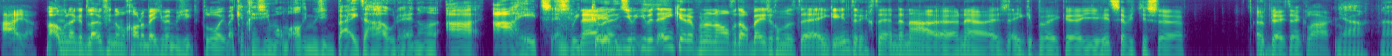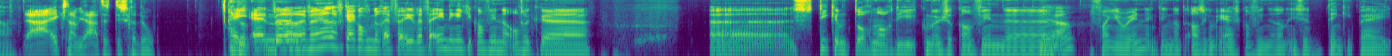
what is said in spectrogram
Ah ja. Maar ook omdat ik het leuk vind om gewoon een beetje met muziek te klooien. Maar ik heb geen zin meer om al die muziek bij te houden. En dan A-hits en Nee, recurrents. je, je bent één keer even een halve dag bezig om het eh, één keer in te richten. En daarna eh, nou ja, is het één keer per week eh, je hits eventjes updaten en klaar. Ja, nou. Ja, ik snap. Ja, het, is- het is gedoe. Hey, en ik wil even, even kijken of ik nog even, even één dingetje kan vinden. Of ik stiekem toch nog die commercial kan vinden Ja. van Jorin. Ik denk dat als ik hem ergens kan vinden, dan is het denk ik bij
